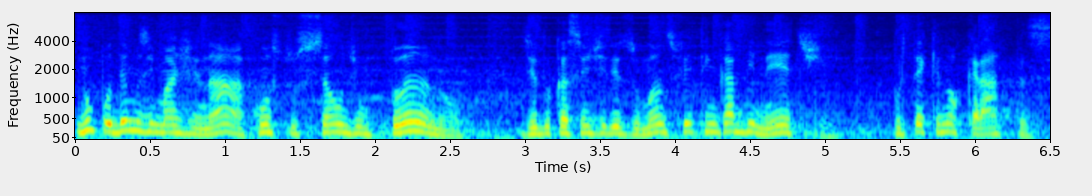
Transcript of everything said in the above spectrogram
não podemos imaginar a construção de um plano de educação e direitos humanos feito em gabinete, por tecnocratas.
